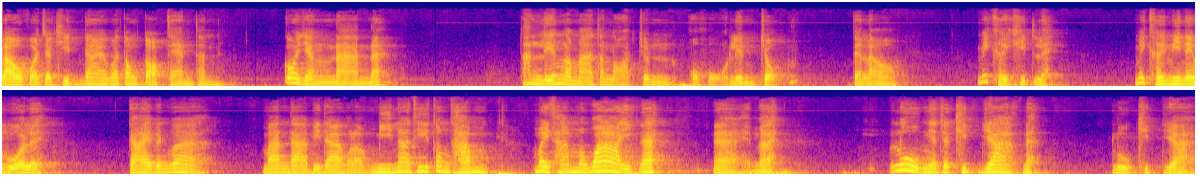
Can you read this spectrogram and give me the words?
เรากว่าจะคิดได้ว่าต้องตอบแทนท่าน ก็ยังนานนะ ท่านเลี้ยงเรามาตลอดจนโอ้โหเรียนจบ แต่เราไม่เคยคิดเลย ไม่เคยมีในหัวเลย กลายเป็นว่า มารดาบิดาของเรา มีหน้าที่ต้องทำไม่ทำมาว่าอีกนะเห็นไหมลูกเนี่ยจะคิดยากนะลูกคิดยาก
